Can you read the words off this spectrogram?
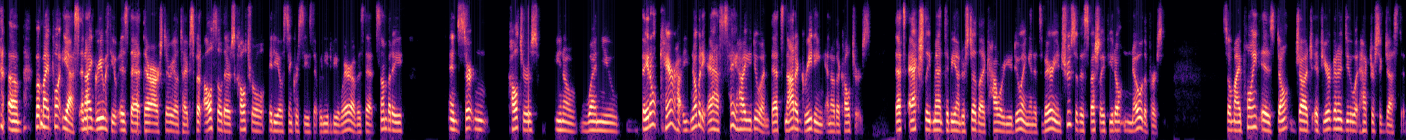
um, but my point, yes, and I agree with you, is that there are stereotypes, but also there's cultural idiosyncrasies that we need to be aware of. Is that somebody in certain cultures, you know, when you they don't care how nobody asks, "Hey, how you doing?" That's not a greeting in other cultures. That's actually meant to be understood like, "How are you doing?" And it's very intrusive, especially if you don't know the person. So my point is, don't judge if you're going to do what Hector suggested.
